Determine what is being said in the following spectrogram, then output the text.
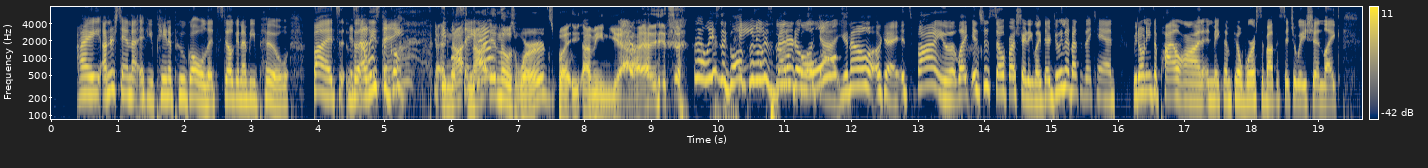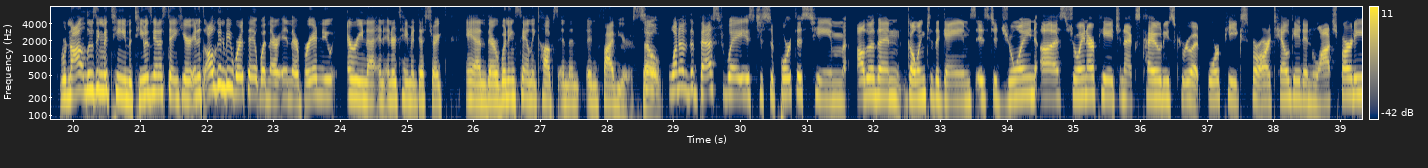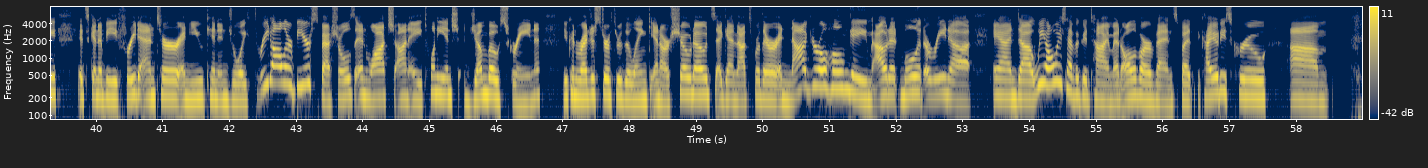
I understand that if you paint a poo gold, it's still gonna be poo. But Is the, that at a least the gold, Do And people not say not that? in those words, but I mean, yeah, it's but at least the gold Paint poo a is better poo to look at. You know? Okay, it's fine. Like it's just so frustrating. Like they're doing the best that they can. We don't need to pile on and make them feel worse about the situation. Like we're not losing the team. The team is going to stay here, and it's all going to be worth it when they're in their brand new arena and entertainment district, and they're winning Stanley Cups in the, in five years. So, So, one of the best ways to support this team, other than going to the games, is to join us, join our PHNX Coyotes crew at Four Peaks for our tailgate and watch party. It's going to be free to enter, and you can enjoy $3 beer specials and watch on a 20 inch jumbo screen. You can register through the link in our show notes. Again, that's for their inaugural home game out at Mullett Arena. And uh, we always have a good time at all of our events, but the Coyotes crew, um,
